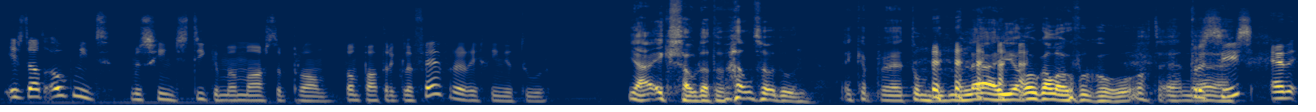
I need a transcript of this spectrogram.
Is dat ook niet misschien stiekem een masterplan van Patrick Lefevre richting de Tour? Ja, ik zou dat wel zo doen. Ik heb uh, Tom Dumoulin hier ook al over gehoord. En, Precies. Uh, en ik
